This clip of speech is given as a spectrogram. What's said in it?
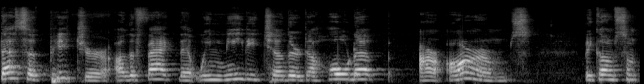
That's a picture of the fact that we need each other to hold up our arms because some,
